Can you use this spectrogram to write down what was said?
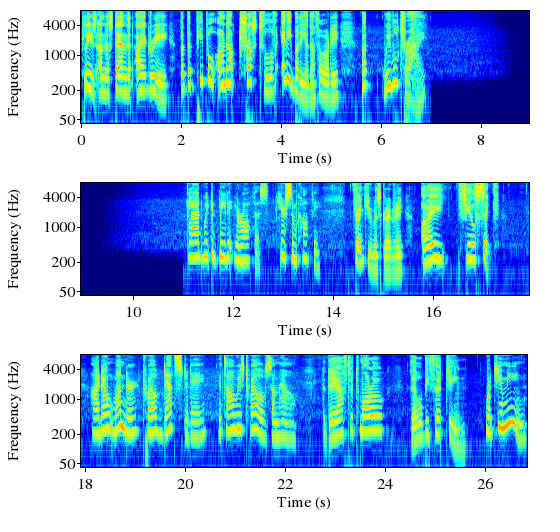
Please understand that I agree, but the people are not trustful of anybody in authority. But we will try. Glad we could meet at your office. Here's some coffee. Thank you, Miss Gregory. I feel sick. I don't wonder. Twelve deaths today. It's always twelve somehow. The day after tomorrow, there will be thirteen. What do you mean?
